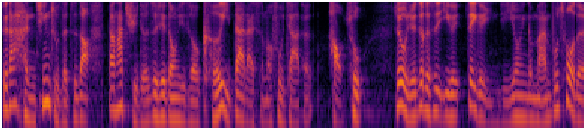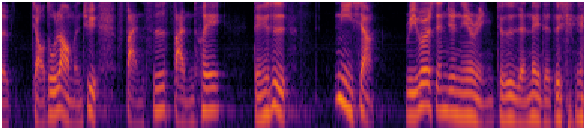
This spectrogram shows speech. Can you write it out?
所以他很清楚的知道，当他取得这些东西之后，可以带来什么附加的好处。所以我觉得这个是一个这个影集用一个蛮不错的角度，让我们去反思反推，等于是。逆向 reverse engineering 就是人类的这些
